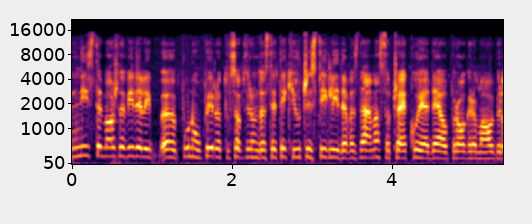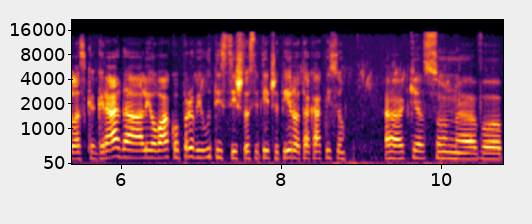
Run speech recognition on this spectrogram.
Niste možda videli e, puno u Pirotu s obzirom da ste tek juče stigli i da vas danas očekuje deo programa obilaska grada, ali ovako prvi utisci što se tiče Pirota, kakvi su? Uh, quelles sont uh, vos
